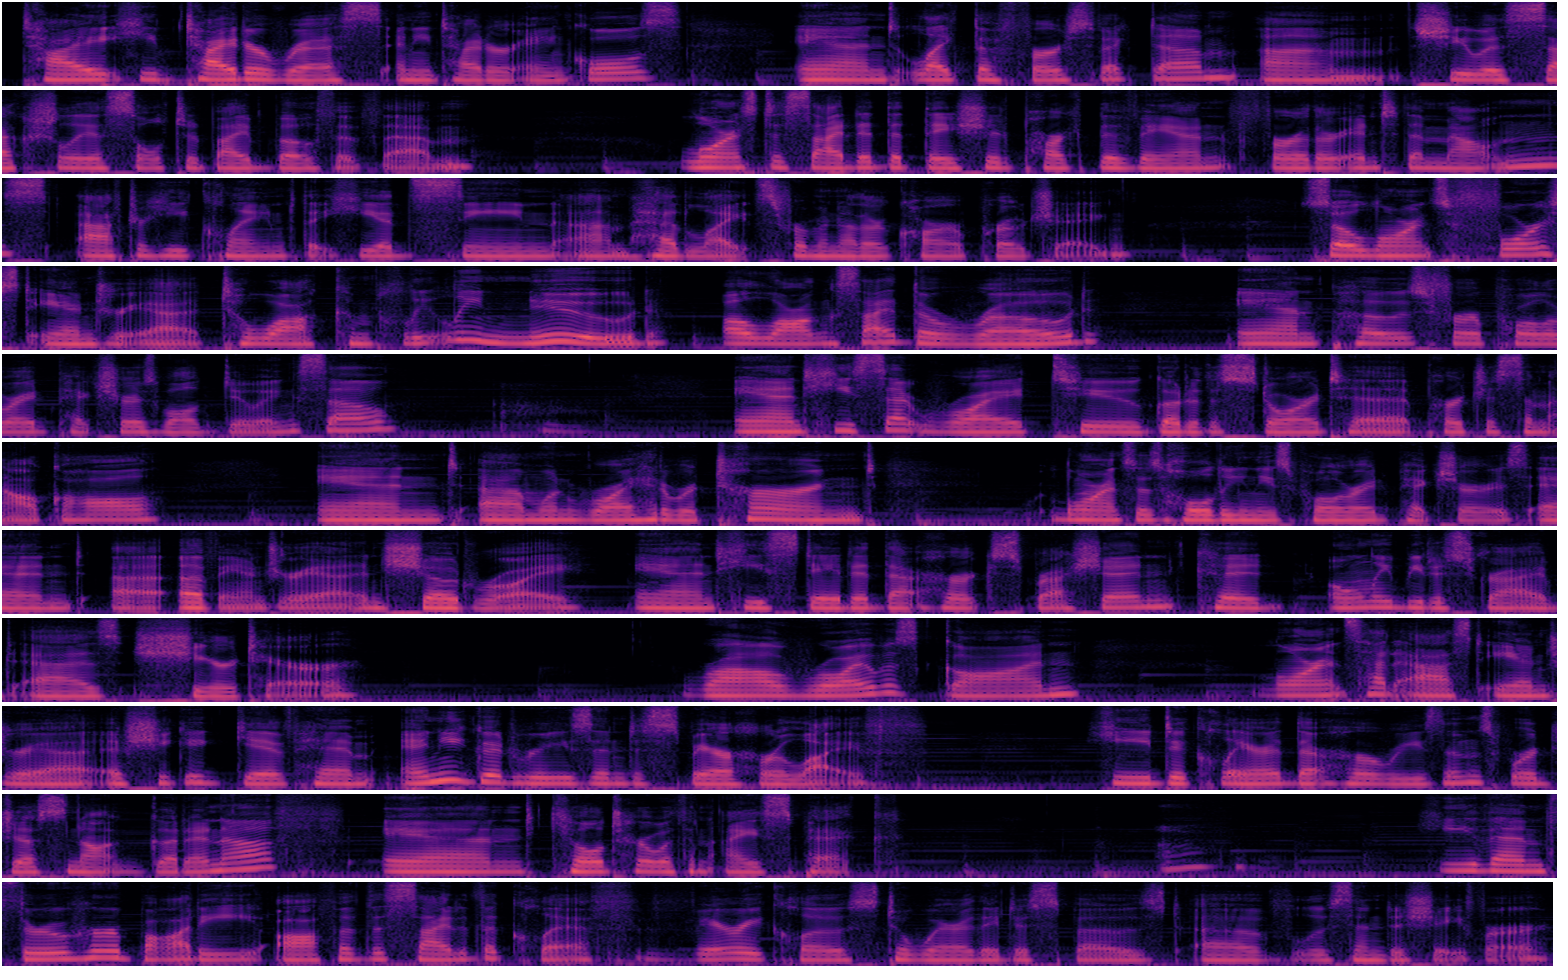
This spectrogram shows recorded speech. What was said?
tied he tied her wrists and he tied her ankles. And like the first victim, um, she was sexually assaulted by both of them. Lawrence decided that they should park the van further into the mountains after he claimed that he had seen um, headlights from another car approaching. So Lawrence forced Andrea to walk completely nude alongside the road and pose for Polaroid pictures while doing so and he sent Roy to go to the store to purchase some alcohol. And um, when Roy had returned, Lawrence was holding these Polaroid pictures and uh, of Andrea and showed Roy, and he stated that her expression could only be described as sheer terror. While Roy was gone, Lawrence had asked Andrea if she could give him any good reason to spare her life. He declared that her reasons were just not good enough and killed her with an ice pick. He then threw her body off of the side of the cliff, very close to where they disposed of Lucinda Schaefer,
